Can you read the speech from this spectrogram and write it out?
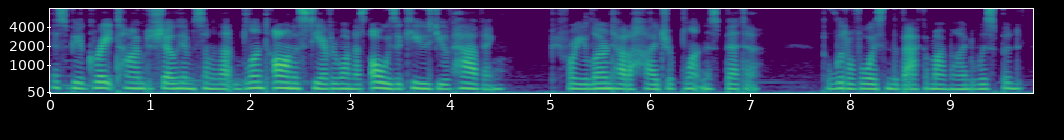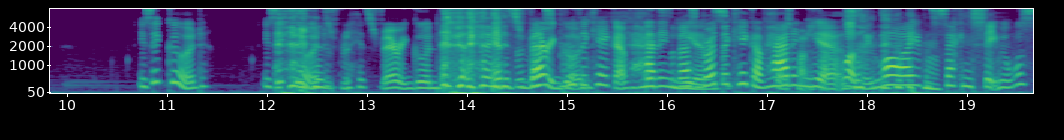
This would be a great time to show him some of that blunt honesty everyone has always accused you of having, before you learned how to hide your bluntness better. The little voice in the back of my mind whispered. Is it good? Is it good? it's, it's very good. It's, the very best good. birthday cake I've had it's in the best years. birthday cake I've had First in part of that years. was Was a lie. the second statement was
